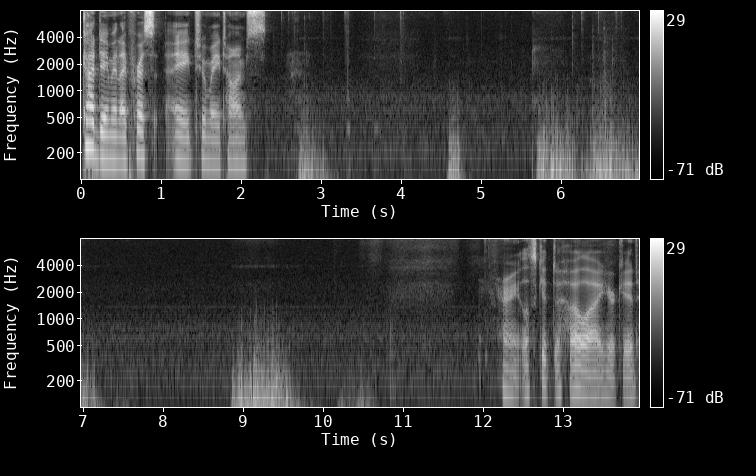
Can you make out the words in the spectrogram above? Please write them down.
God damn it! I press A too many times. Alright, let's get the hell out of here, kid.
